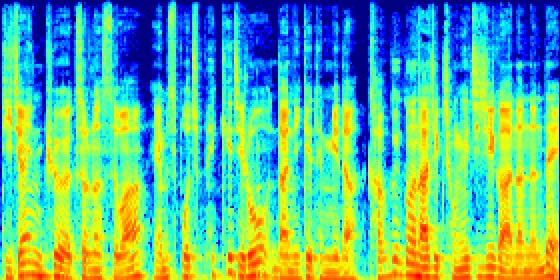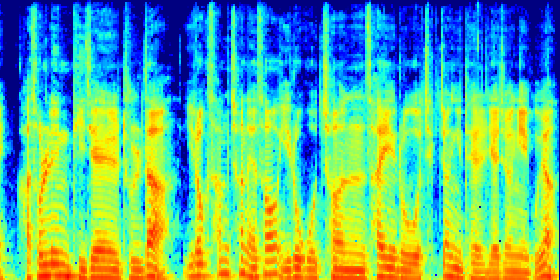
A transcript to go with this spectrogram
디자인 표 엑설런스와 M 스포츠 패키지로 나뉘게 됩니다. 가격은 아직 정해지지가 않았는데 가솔린 디젤 둘 다 1억 3천에서 1억 5천 사이로 책정이 될 예정이고요.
